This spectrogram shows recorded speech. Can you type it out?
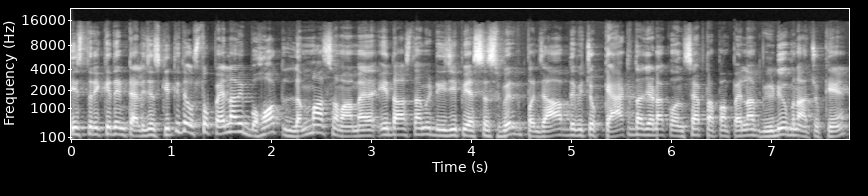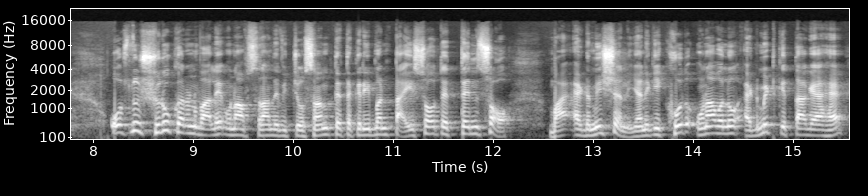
ਇਸ ਤਰੀਕੇ ਦੀ ਇੰਟੈਲੀਜੈਂਸ ਕੀਤੀ ਤੇ ਉਸ ਤੋਂ ਪਹਿਲਾਂ ਵੀ ਬਹੁਤ ਲੰਮਾ ਸਮਾਂ, ਮੈਂ ਇਹ ਦੱਸਦਾ ਵੀ ਡੀਜੀਪੀ ਐਸਐਸ ਵਿਰਕ ਪੰਜਾਬ ਦੇ ਵਿੱਚੋਂ ਕੈਟ ਦਾ ਜਿਹੜਾ ਕਨਸੈਪਟ ਆਪਾਂ ਪਹਿਲਾਂ ਵੀਡੀਓ ਬਣਾ ਚੁੱਕੇ ਹਾਂ, ਉਸ ਨੂੰ ਸ਼ੁਰੂ ਕਰਨ ਵਾਲੇ ਉਹਨਾਂ ਅਫਸਰਾਂ ਦੇ ਵਿੱਚੋਂ ਸਨ ਤੇ ਤਕਰੀਬਨ 250 ਤੇ 300 ਬਾਈ ਐਡਮਿਸ਼ਨ ਯਾਨੀ ਕਿ ਖੁਦ ਉਹਨਾਂ ਵੱਲੋਂ ਐਡਮਿਟ ਕੀਤਾ ਗਿਆ ਹੈ।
